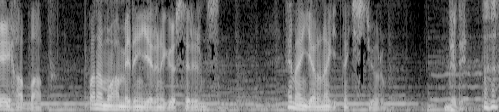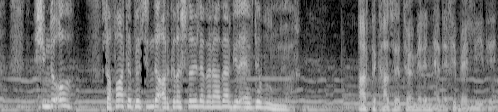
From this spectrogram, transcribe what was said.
Ey Habbab, bana Muhammed'in yerini gösterir misin? Hemen yanına gitmek istiyorum. dedi. Şimdi o Safa Tepesi'nde arkadaşlarıyla beraber bir evde bulunuyor. Artık Hazreti Ömer'in hedefi belliydi.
